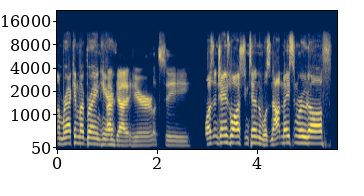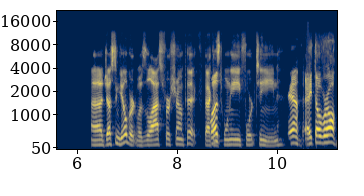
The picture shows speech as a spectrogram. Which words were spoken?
I'm racking my brain here. I've got it here. Let's see. Wasn't James Washington. Was not Mason Rudolph. Uh, Justin Gilbert was the last first round pick back was? in 2014. Yeah, eighth overall.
